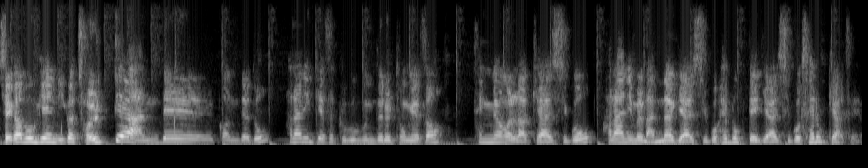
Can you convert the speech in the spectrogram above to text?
제가 보기엔 이거 절대 안 될 건데도 하나님께서 그 부분들을 통해서 생명을 낳게 하시고 하나님을 만나게 하시고 회복되게 하시고 새롭게 하세요.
